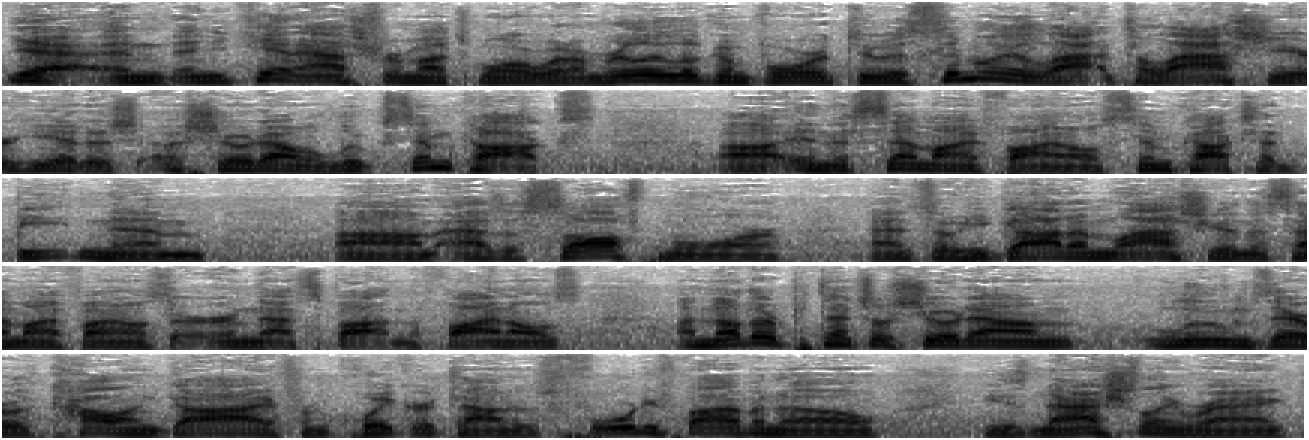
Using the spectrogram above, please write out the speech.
Yeah, and, and you can't ask for much more. What I'm really looking forward to is similar to last year, he had a, a showdown with Luke Simcox uh, in the semifinals. Simcox had beaten him um, as a sophomore, and so he got him last year in the semifinals to earn that spot in the finals. Another potential showdown looms there with Colin Guy from Quakertown, who's 45 and 0. He's nationally ranked.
